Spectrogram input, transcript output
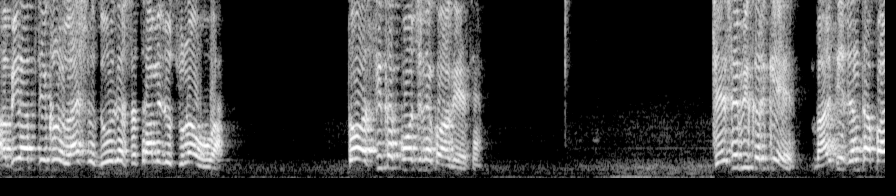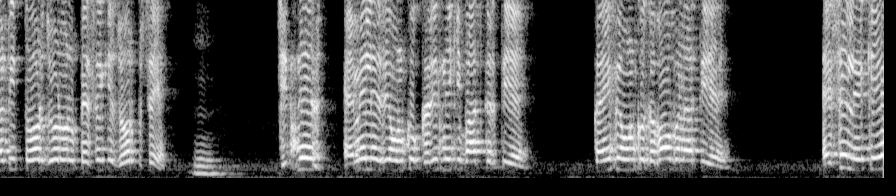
अभी आप देख लो लास्ट में 2017 में जो चुनाव हुआ तो 80 तक पहुँचने को आ गए थे जैसे भी करके भारतीय जनता पार्टी तोड़ जोड़ और पैसे के ज़ोर से हम्म। जितने एमएलए है उनको खरीदने की बात करती है कहीं पे उनको दबाव बनाती है ऐसे लेके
